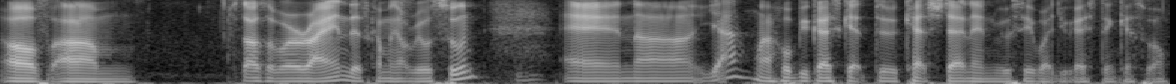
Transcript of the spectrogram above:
of um, Stars of Orion that's coming out real soon. And uh, yeah, I hope you guys get to catch that, and we'll see what you guys think as well.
